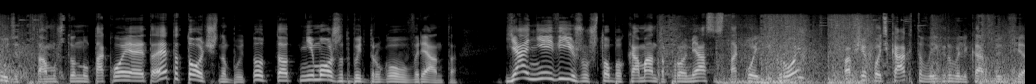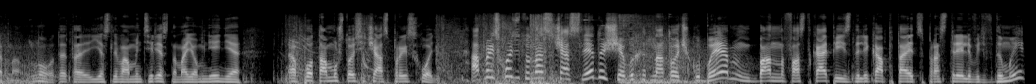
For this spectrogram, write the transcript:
будет, потому что, ну, такое это, это точно будет. Ну, тут не может быть другого варианта. Я не вижу, чтобы команда про мясо с такой игрой вообще хоть как-то выигрывали карту Инферно. Ну, вот это, если вам интересно мое мнение э, по тому, что сейчас происходит. А происходит у нас сейчас следующее. Выход на точку Б. Бан на фасткапе издалека пытается простреливать в дымы.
